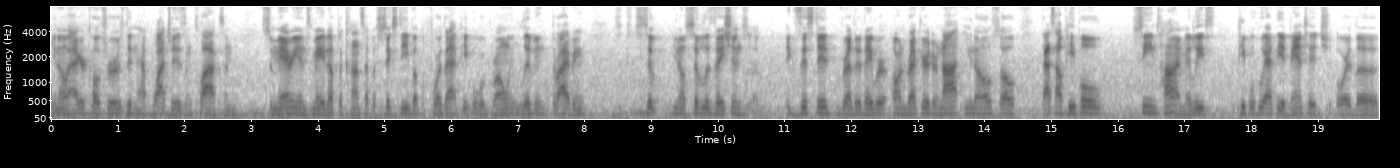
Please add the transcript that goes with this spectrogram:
You know, agriculturers didn't have watches and clocks, and Sumerians made up the concept of 60. But before that, people were growing, living, thriving. Civ- you know, civilizations uh, existed, whether they were on record or not. You know, so that's how people seen time. At least people who had the advantage, or the,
